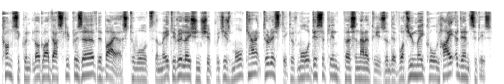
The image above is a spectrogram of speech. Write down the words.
Consequent logoi thusly preserved a bias towards the mated relationship which is more characteristic of more disciplined personalities and of what you may call higher densities.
